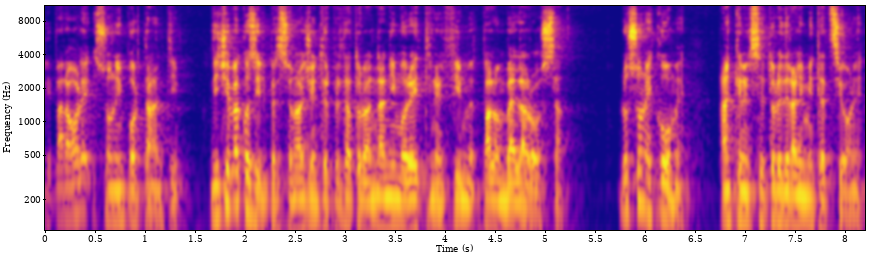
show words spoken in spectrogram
Le parole sono importanti. Diceva così il personaggio interpretato da Nanni Moretti nel film Palombella Rossa. Lo sono e come, anche nel settore dell'alimentazione,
